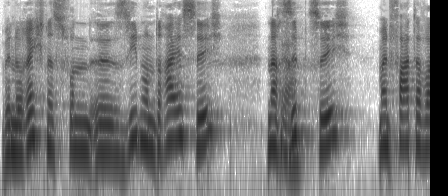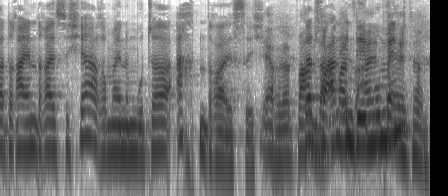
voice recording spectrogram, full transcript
Wenn du rechnest von äh, 37 nach Ja. 70, mein Vater war 33 Jahre, meine Mutter 38. Ja, aber das waren in damals dem alte Moment, Eltern.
